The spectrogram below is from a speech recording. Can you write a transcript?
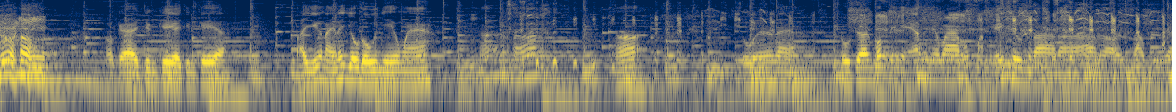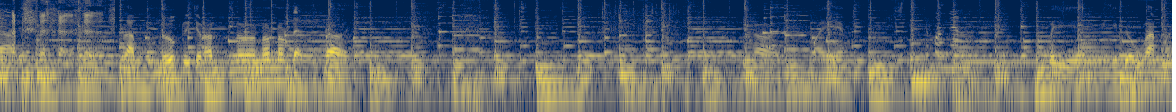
đúng không? Ok chân kia chân kia. Tại vì cái này nó vô đùi nhiều mà. Đó đó. Đó. Đùi nó nè. Đùi trên bóp nhẹ nhẹ thôi nha ba bóp mạnh gãy xương ta. Đó rồi xong đi ra. Đi làm ngụm nước đi cho nó nó nó, nó đẹp cuộc đời. Mời em. Cảm ơn anh. Không có gì em? Nhiệm vụ của anh mà.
